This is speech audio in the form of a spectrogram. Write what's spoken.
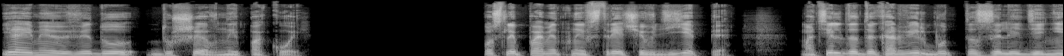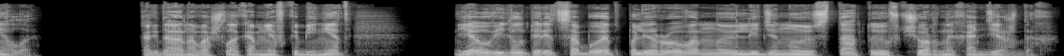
Я имею в виду душевный покой. После памятной встречи в Дьеппе Матильда де Карвиль будто заледенела. Когда она вошла ко мне в кабинет, я увидел перед собой отполированную ледяную статую в черных одеждах.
